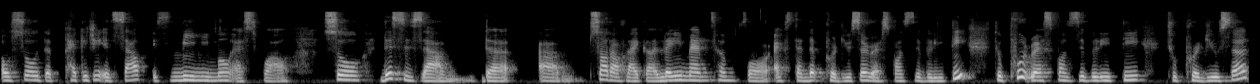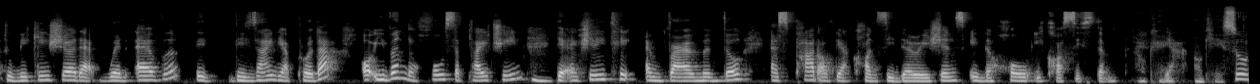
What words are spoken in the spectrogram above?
also the packaging itself is minimal as well. So this is um, the um, sort of like a layman term for extended producer responsibility to put responsibility to producer to making sure that whenever they design their product or even the whole supply chain, mm. they actually take environmental as part of their considerations in the whole ecosystem. Okay. Yeah. Okay. So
